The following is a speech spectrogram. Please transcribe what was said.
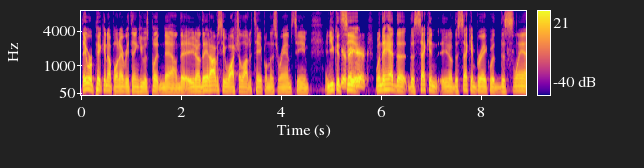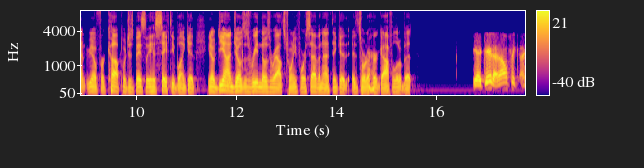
they were picking up on everything he was putting down. They, you know, they had obviously watched a lot of tape on this Rams team, and you could yeah, see it did. when they had the the second, you know, the second break with the slant, you know, for Kupp, which is basically his safety blanket. You know, Deion Jones is reading those routes twenty four seven. I think it, it sort of hurt Goff a little bit. Yeah, it did. I don't think. I,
